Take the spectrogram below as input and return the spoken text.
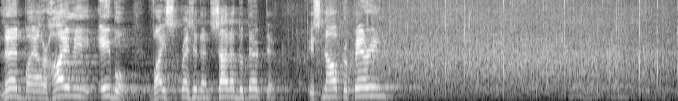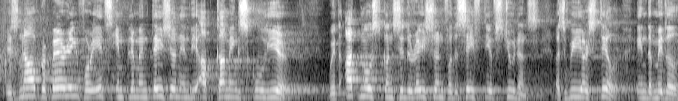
led by our highly able Vice President Sara Duterte, is now preparing is now preparing for its implementation in the upcoming school year with utmost consideration for the safety of students as we are still in the middle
